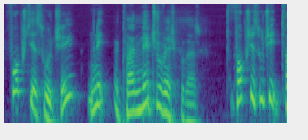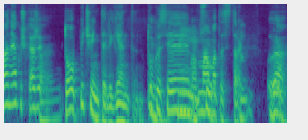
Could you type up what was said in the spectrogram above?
в общия случай... Нали, е, това е нечовешко даже. В общия случай това някой ще каже, а... то пич е интелигентен. Тук си е mm, мамата си страх. Да.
